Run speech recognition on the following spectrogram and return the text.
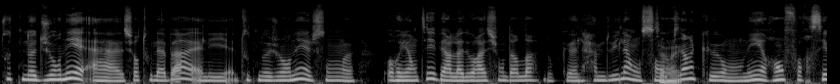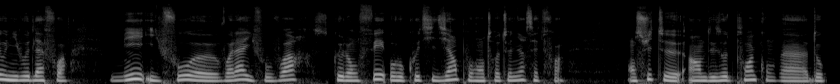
toute notre journée, surtout là-bas, toutes nos journées, elles sont orientées vers l'adoration d'Allah. Donc, euh, alhamdoulilah, on sent bien qu'on est renforcé au niveau de la foi. Mais il faut, euh, voilà, il faut voir ce que l'on fait au quotidien pour entretenir cette foi. Ensuite, euh, un des autres points qu'on va. Donc,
